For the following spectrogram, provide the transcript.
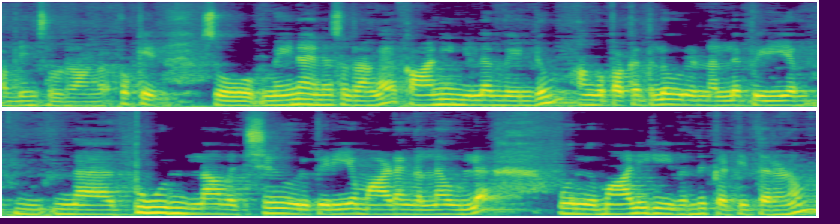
அப்படின்னு சொல்கிறாங்க ஓகே ஸோ மெயினாக என்ன சொல்கிறாங்க காணி நிலம் வேண்டும். அங்கே பக்கத்தில் ஒரு நல்ல பெரிய தூண்லாம் வச்சு ஒரு பெரிய மாடங்கள்லாம் உள்ள ஒரு மாளிகை வந்து கட்டித்தரணும்.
